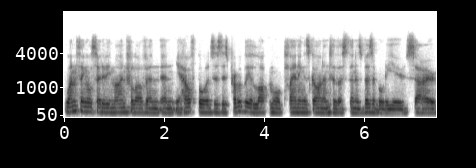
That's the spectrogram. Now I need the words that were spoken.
One thing also to be mindful of in, in your health boards is there's probably a lot more planning has gone into this than is visible to you. So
